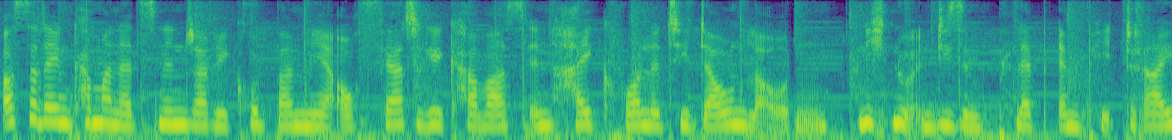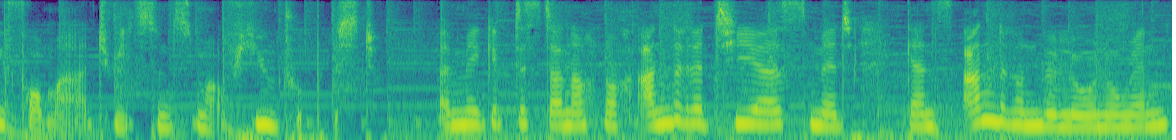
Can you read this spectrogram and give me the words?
Außerdem kann man als Ninja Recruit bei mir auch fertige Covers in High Quality downloaden. Nicht nur in diesem Pleb MP3-Format, wie es sonst immer auf YouTube ist. Bei mir gibt es dann auch noch andere Tiers mit ganz anderen Belohnungen.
